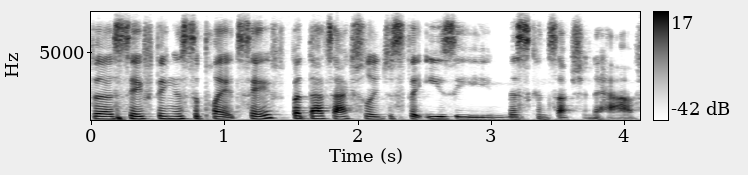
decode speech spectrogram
the safe thing is to play it safe, but that's actually just the easy misconception to have.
